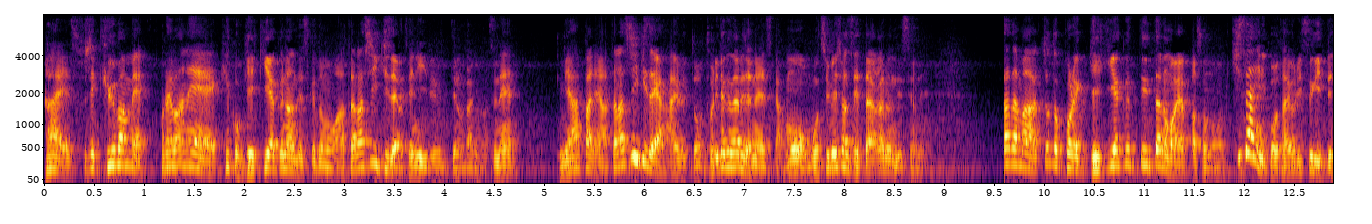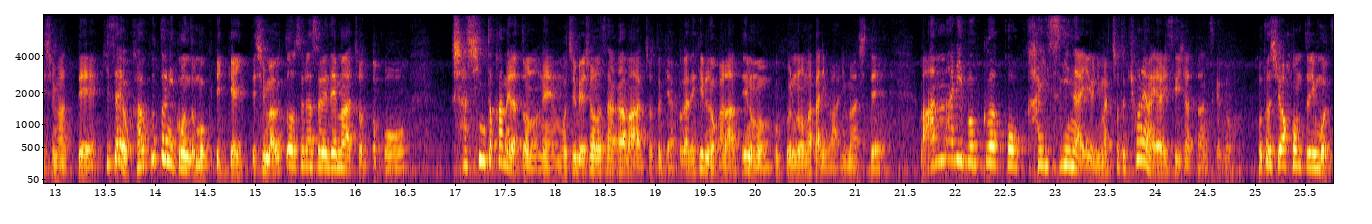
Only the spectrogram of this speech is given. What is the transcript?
はい、そして9番目これはね結構劇薬なんですけども新しい機材を手に入れるっていうのがありますね。やっぱね新しい機材が入ると撮りたくなるじゃないですかもうモチベーション絶対上がるんですよね。ただまあちょっとこれ劇薬って言ったのはやっぱその機材にこう頼りすぎてしまって機材を買うことに今度目的がいってしまうとそれはそれでまあちょっとこう写真とカメラとのねモチベーションの差がまあちょっとギャップができるのかなっていうのも僕の中にはありまして、まあ、あんまり僕はこう買いすぎないように、まあ、ちょっと去年はやりすぎちゃったんですけど今年は本当にもう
